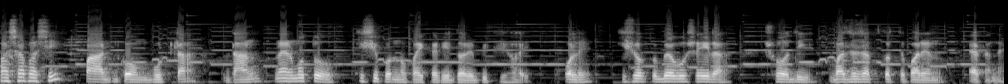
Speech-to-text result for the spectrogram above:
পাশাপাশি পাট, গম, ভুট্টা, ধানের মতো কৃষি পণ্য পাইকারি দরে বিক্রি হয়। ফলে কৃষক ব্যবসায়ীরা সহজেই বাজারজাত করতে পারেন এখানে।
